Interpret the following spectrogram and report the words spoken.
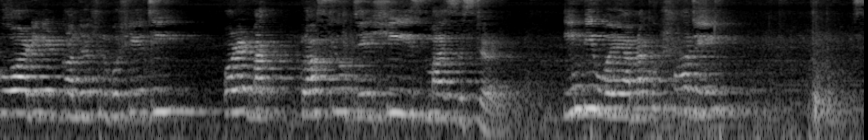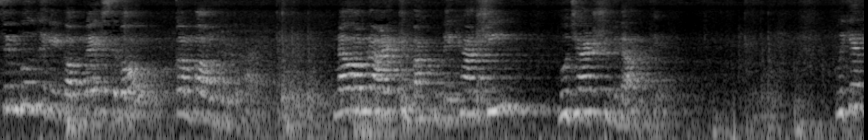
কোঅর্ডিনেট কনজাংশন বসিয়েছি। পরের ক্লজটি হচ্ছে she is my sister. In the way আমরা খুব সহজেই সিম্পল থেকে কমপ্লেক্স এবং কম্পাউন্ড করতে পারি। নাও আমরা আরেকটি বাক্য দেখে আসি, বোঝার সুবিধা অর্থে we can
